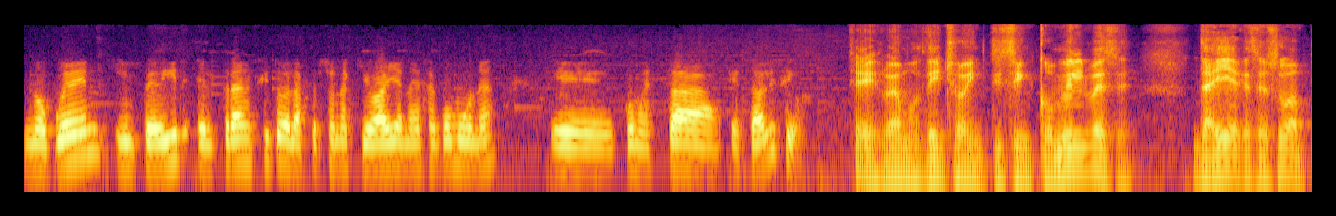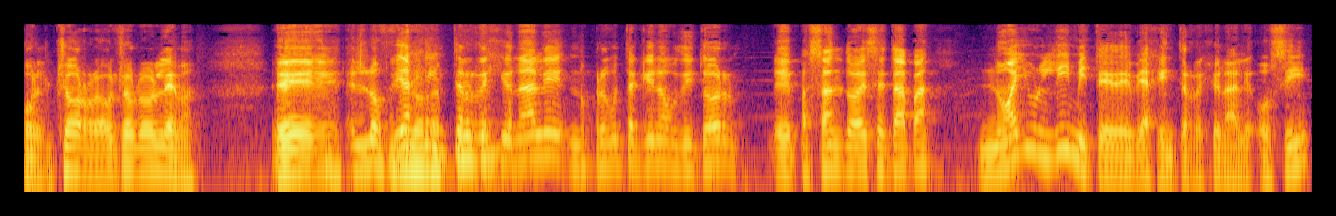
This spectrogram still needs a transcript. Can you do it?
no pueden impedir el tránsito de las personas que vayan a esa comuna como está establecido. Sí, lo hemos dicho 25 mil veces. De ahí a que se suban por el chorro, otro problema. Eh, los viajes interregionales, nos pregunta aquí un auditor, eh, pasando a esa etapa, ¿no hay un límite de viajes interregionales, o sí?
